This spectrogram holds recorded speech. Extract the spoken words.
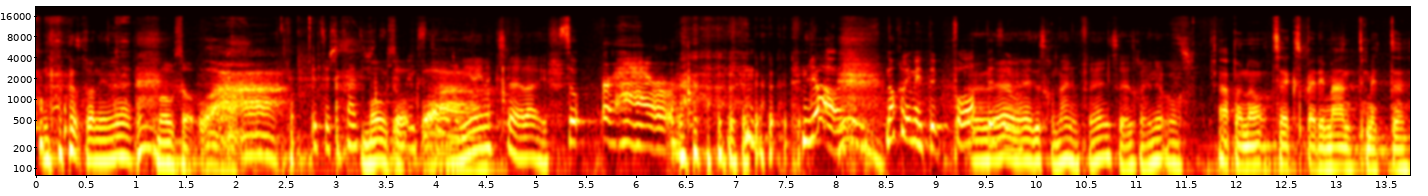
Das kann ich nicht. Mal so. Jetzt hast du gesagt, das ist Mal das so. Ich habe nie einen gesehen live. So. ja, noch ein bisschen mit den Pfoten Nein, so. nein, das kommt nicht im Fernsehen, das kann ich nicht machen. Eben noch das Experiment mit den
